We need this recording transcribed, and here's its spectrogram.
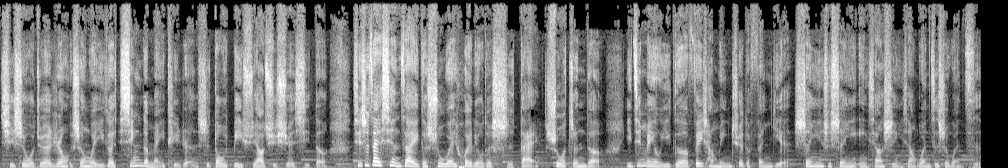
其实我觉得，认身为一个新的媒体人，是都必须要去学习的。其实，在现在一个数位汇流的时代，说真的，已经没有一个非常明确的分野，声音是声音，影像是影像，文字是文字。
